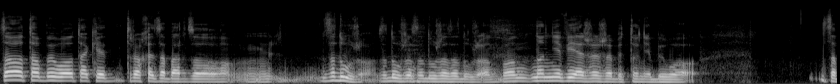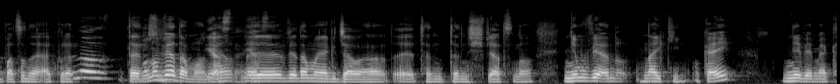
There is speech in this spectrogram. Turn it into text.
to, to było takie trochę za bardzo, mm, za dużo, za dużo, za dużo, za dużo, bo no nie wierzę, żeby to nie było zapłacone akurat No, ten, no wiadomo, nie? Jasne, E, jasne. wiadomo jak działa e, ten, ten świat. No. Nie mówię, no, Nike, ok? Nie wiem jak,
